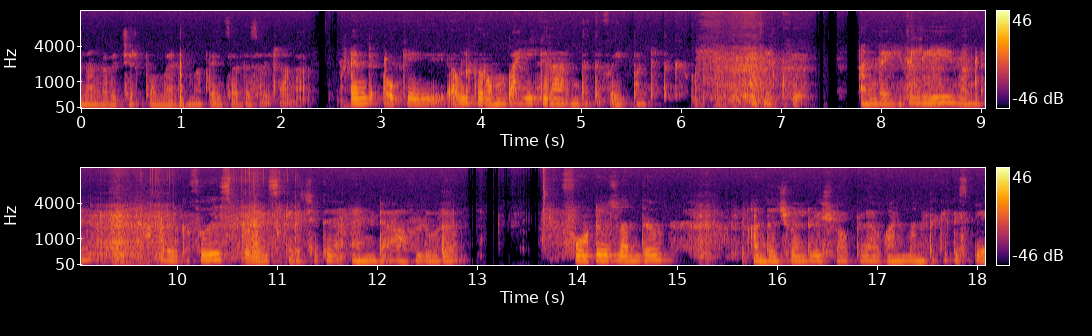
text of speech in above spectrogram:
நாங்கள் வச்சுருப்போம் மேடம் அப்படின்னு சொல்லிட்டு சொல்கிறாங்க அண்ட் ஓகே அவளுக்கு ரொம்ப ஈகராக இருந்தது வெயிட் பண்ணுறதுக்கு அவளுக்கு அந்த இதுலேயே வந்து அவளுக்கு ஃபர்ஸ்ட் ப்ரைஸ் கிடைச்சிது அண்ட் அவளோட ஃபோட்டோஸ் வந்து அந்த ஜுவல்லரி ஷாப்பில் ஒன் மந்த்துக்கு டிஸ்ப்ளே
